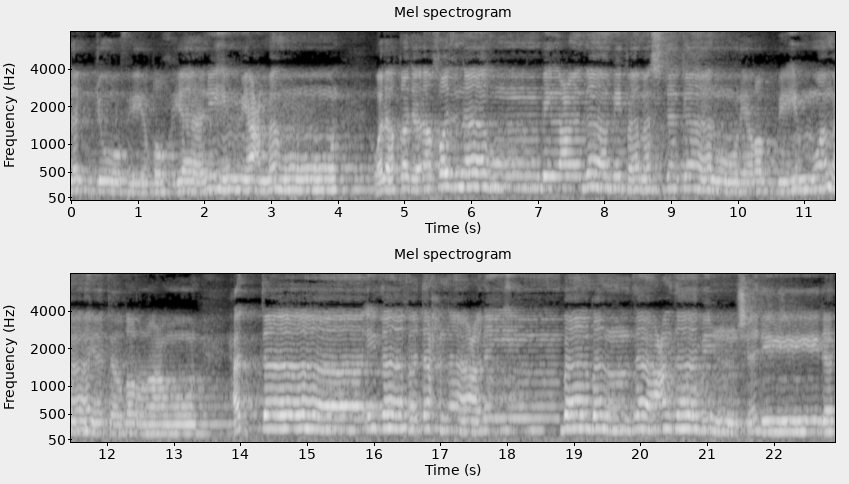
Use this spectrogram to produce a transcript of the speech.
للجوا في طغيانهم يعمهون ولقد أخذناهم بالعذاب فما استكانوا لربهم وما يتضرعون حتى إذا فتحنا عليهم بابا ذا عذاب شديد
